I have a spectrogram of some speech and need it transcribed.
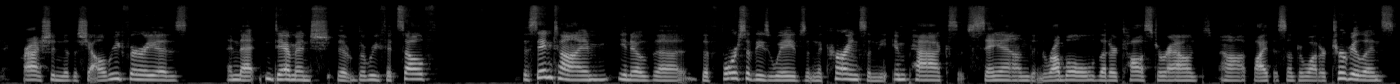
that crash into the shallow reef areas and that damage the, the reef itself. At the same time, you know, the the force of these waves and the currents and the impacts of sand and rubble that are tossed around uh, by this underwater turbulence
